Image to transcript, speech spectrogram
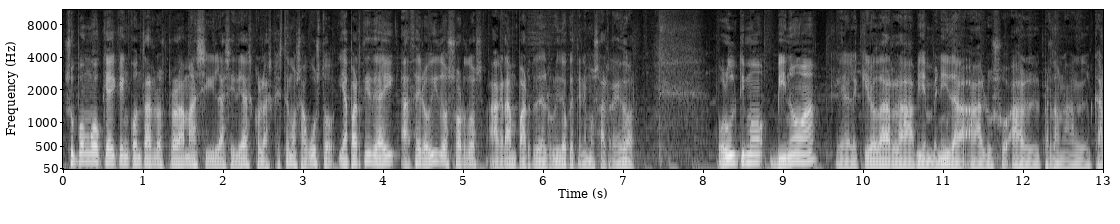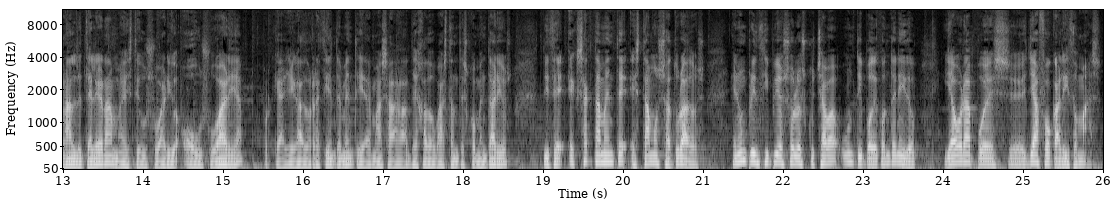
Supongo que hay que encontrar los programas y las ideas con las que estemos a gusto y a partir de ahí hacer oídos sordos a gran parte del ruido que tenemos alrededor. Por último, Vinoa, que le quiero dar la bienvenida al, al, perdón, al canal de Telegram, a este usuario o usuaria, porque ha llegado recientemente y además ha dejado bastantes comentarios, dice exactamente estamos saturados. En un principio solo escuchaba un tipo de contenido y ahora pues eh, ya focalizo más.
